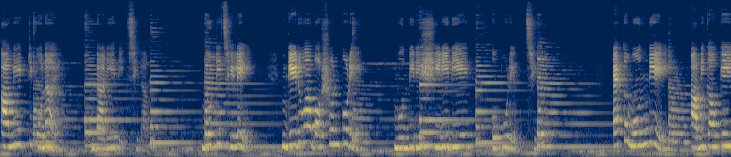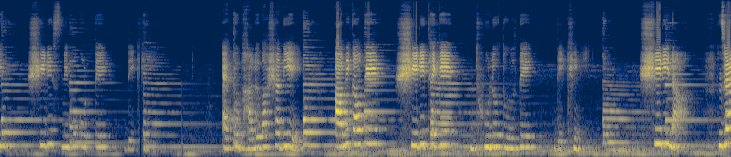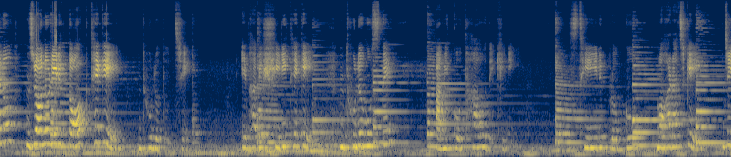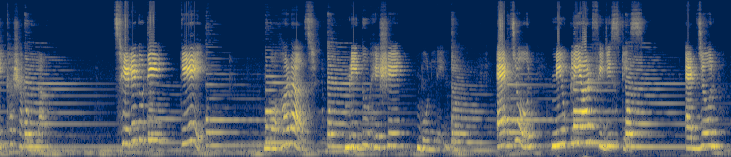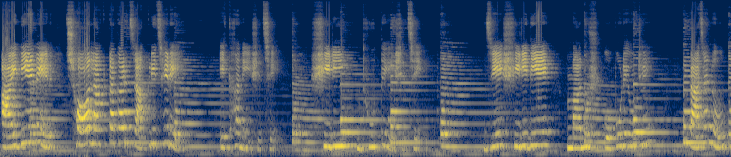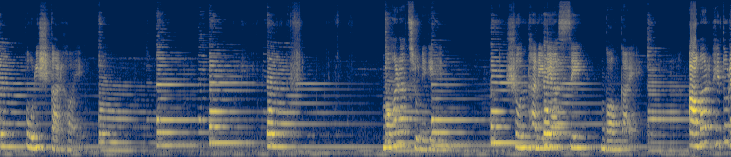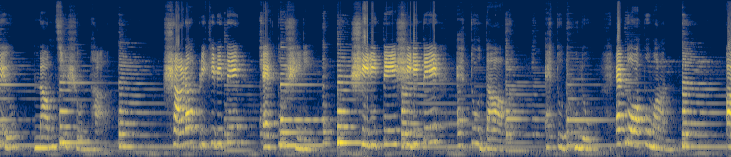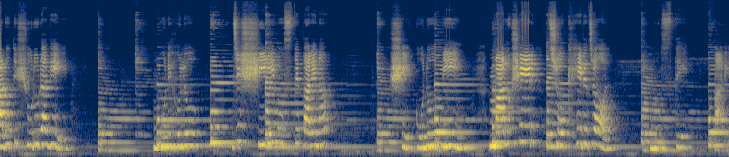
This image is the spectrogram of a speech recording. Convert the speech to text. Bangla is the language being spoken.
আমি একটি কোনায় দাঁড়িয়ে দেখছিলাম। দুটি ছেলে গেরুয়া বসন পরে মন্দিরের সিঁড়ি দিয়ে ওপরে উঠছিল। এত মন দিয়ে আমি কাউকে সিঁড়ি স্নেহ করতে দেখিনি। এত ভালোবাসা দিয়ে আমি কাউকে সিঁড়ি থেকে ধুলো তুলতে দেখিনি। সিঁড়ি না, যেন জননের ত্বক থেকে ধুলো তুলছে। এভাবে সিঁড়ি থেকে ধুলো মুছতে আমি কোথাও দেখিনি। স্থির প্রজ্ঞ মহারাজকে জিজ্ঞাসা করলাম, ছেলে দুটি কে? মহারাজ মৃদু হেসে বললেন, একজন নিউক্লিয়ার ফিজিস্টিস। একজন আইবিএম এর ছ লাখ টাকার চাকরি ছেড়ে এখানে এসেছে। সিঁড়ি ধুতে এসেছে। যে সিঁড়ি দিয়ে মানুষ ওপরে ওঠে, তা যেন পরিষ্কার হয়। মহারাজ চলে গেলেন। সন্ধ্যা নেমে আসছে গঙ্গায়। ভেতরেও নামছে সন্ধ্যা। সারা পৃথিবীতে এত সিঁড়ি, সিঁড়িতে সিঁড়িতে এত দাগ, এত ধুলো, এত অপমান। আরতি শুরুর আগে মনে হলো যে সিঁড়ি বুঝতে পারে না। সে কোনো দিন মানুষের চোখের জল মুছতে পারে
